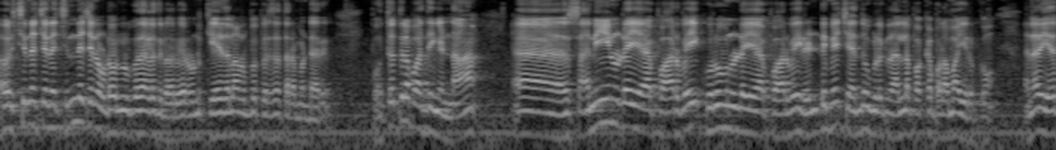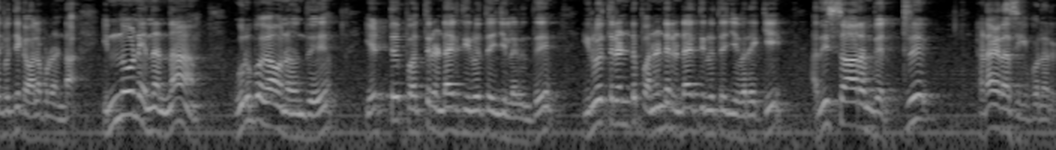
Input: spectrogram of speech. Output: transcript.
அவர் சின்ன சின்ன சின்ன சின்ன உடல் உபதாரத்தில் வருவார். ஒன்று கேதெல்லாம் ரொம்ப பெருசாக தர மாட்டார். மொத்தத்தில் பார்த்தீங்கன்னா சனியினுடைய பார்வை குருவனுடைய பார்வை ரெண்டுமே சேர்ந்து உங்களுக்கு நல்ல பக்கபலமாக இருக்கும். அதனால் இதை பற்றி கவலைப்பட வேண்டாம். இன்னொன்று என்னென்னா குரு பகவான் வந்து எட்டு பத்து ரெண்டாயிரத்தி இருபத்தஞ்சிலிருந்து இருபத்தி ரெண்டு பன்னெண்டு ரெண்டாயிரத்தி இருபத்தஞ்சி வரைக்கும் அதிசாரம் பெற்று கடகராசிக்கு போனார்.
